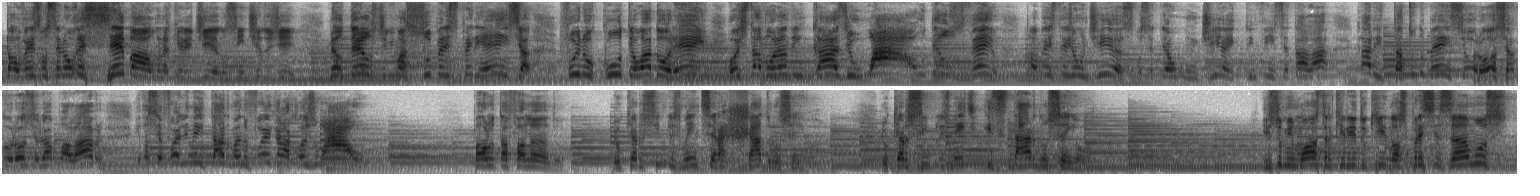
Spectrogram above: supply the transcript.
talvez você não receba algo naquele dia, no sentido de, meu Deus, tive uma super experiência, fui no culto, eu adorei, ou estava orando em casa e uau, Deus veio. Talvez estejam dias, você tem um dia, enfim, você está lá, cara, e está tudo bem, você orou, você adorou, você olhou a palavra, e você foi alimentado, mas não foi aquela coisa, uau! Paulo está falando, eu quero simplesmente ser achado no Senhor, eu quero simplesmente estar no Senhor. Isso me mostra, querido, que nós precisamos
